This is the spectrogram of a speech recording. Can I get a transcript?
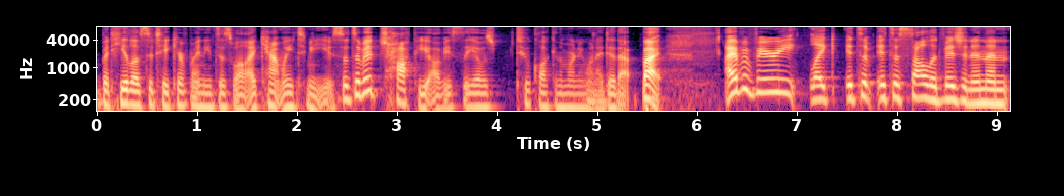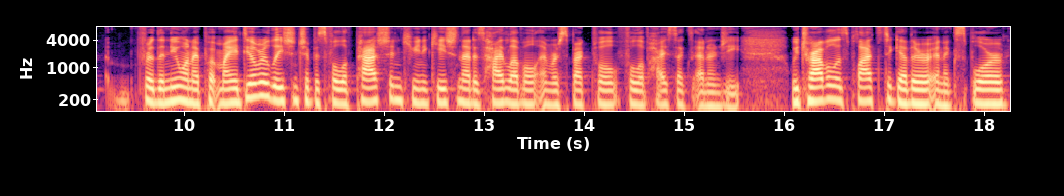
but he loves to take care of my needs as well. I can't wait to meet you. So it's a bit choppy, obviously. I was two o'clock in the morning when I did that, but I have a very like it's a it's a solid vision and then for the new one I put my ideal relationship is full of passion, communication that is high level and respectful, full of high sex energy. We travel as plats together and explore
